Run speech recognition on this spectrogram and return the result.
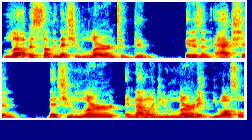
love is something that you learn to do. It is an action that you learn and not only do you learn it you also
